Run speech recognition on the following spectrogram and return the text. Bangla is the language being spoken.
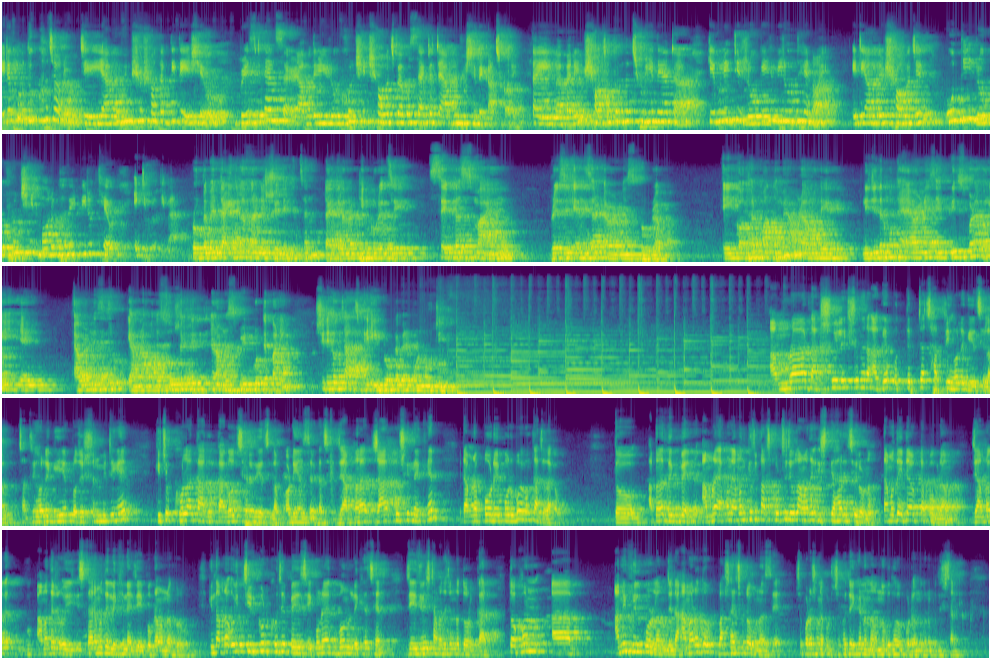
এটা খুব দুঃখজনক যে এই একবিংশ শতাব্দীতে এসেও ব্রেস্ট ক্যান্সার আমাদের এই রক্ষণশীল সমাজ ব্যবস্থা একটা ট্যাবু হিসেবে কাজ করে। তাই এই ব্যাপারে সচেতনতা ছড়িয়ে দেওয়াটা কেবল একটি রোগের বিরুদ্ধে নয়, এটি আমাদের সমাজের অতি রক্ষণশীল মনোভাবের বিরুদ্ধেও একটি প্রতিবাদ। প্রোগ্রামের টাইটেল আপনারা নিশ্চয়ই দেখেছেন। টাইটেল আমরা ঠিক করেছি save the smile breast cancer awareness programme এই কথার মাধ্যমে আমরা আমাদের নিজেদের মধ্যে অ্যাওয়ারনেস ইনক্রিজ করা এবং এই অ্যাওয়ারনেসটুকুকে আমরা আমাদের সোসাইটিতে যেন আমরা স্প্রেড করতে পারি, সেটাই হচ্ছে আজকে এই প্রোগ্রামের মূল মোটিভ আমরা ডাকসু ইলেকশনের আগে প্রত্যেকটা ছাত্রী হলে গিয়েছিলাম। ছাত্রী হলে গিয়ে প্রজেকশন মিটিংয়ে কিছু খোলা কাগ- কাগজ ছেড়ে দিয়েছিলাম অডিয়েন্সের কাছে, যে আপনারা যা খুশি লেখেন, এটা আমরা পড়ে পড়ব এবং কাজে লাগাবো। তো আপনারা দেখবেন, আমরা এখন এমন কিছু কাজ করছি যেগুলো আমাদের ইশতেহারে ছিল না। তার মধ্যে এটাও একটা প্রোগ্রাম যে আমরা আমাদের ওই ইশতেহারের মধ্যে লিখি নাই যে এই প্রোগ্রাম আমরা করব। কিন্তু আমরা ওই চিরকুট খুঁজে পেয়েছি। কোনো এক বোন লিখেছেন যে এই জিনিসটা আমাদের জন্য দরকার। তখন আমি ফিল করলাম যেটা আমারও তো বাসায় ছোট বোন আছে, সে পড়াশোনা করছে, হয়তো এখানে না অন্য কোথাও পড়ে, অন্য কোনো প্রতিষ্ঠানে।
